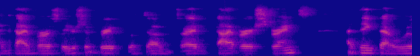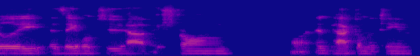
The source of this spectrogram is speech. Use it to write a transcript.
a diverse leadership group with diverse strengths, I think that really is able to have a strong uh, impact on the team.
